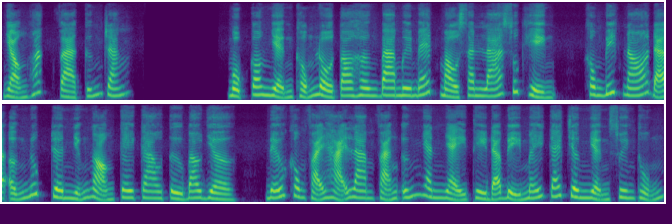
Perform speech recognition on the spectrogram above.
nhọn hoắt và cứng rắn. Một con nhện khổng lồ to hơn 30 mét màu xanh lá xuất hiện, không biết nó đã ẩn núp trên những ngọn cây cao từ bao giờ, nếu không phải Hải Lam phản ứng nhanh nhạy thì đã bị mấy cái chân nhện xuyên thủng.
